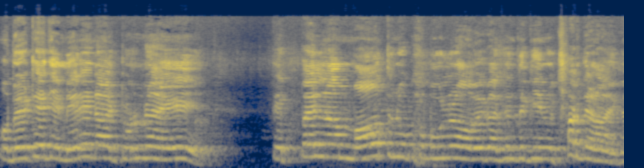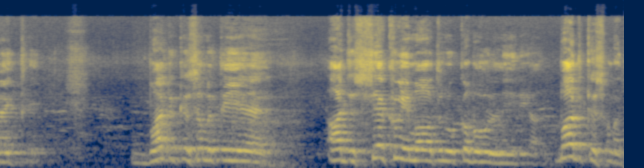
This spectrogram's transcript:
ਉਹ ਬੇਟੇ, ਜੇ ਮੇਰੇ ਨਾਲ ਟੁਰਨਾ ਏ, ਤੇ ਪਹਿਲਾਂ ਮੌਤ ਨੂੰ ਕਬੂਲਣਾ ਹੋਵੇਗਾ, ਜ਼ਿੰਦਗੀ ਨੂੰ ਛੱਡ ਦੇਣਾ ਹੋਵੇਗਾ ਇੱਥੇ। ਬਦ ਕਿਸਮਤੀ ਹੈ। ਅੱਜ ਸਿੱਖ ਵੀ ਮੌਤ ਨੂੰ ਕਬੂਲ ਨਹੀਂ ਰਿਹਾ। ਬਦ ਕਿਸਮਤ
